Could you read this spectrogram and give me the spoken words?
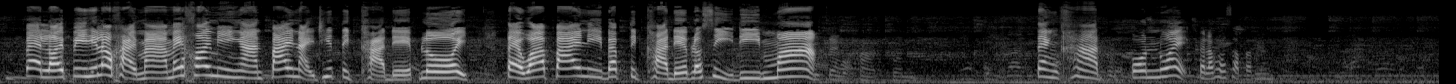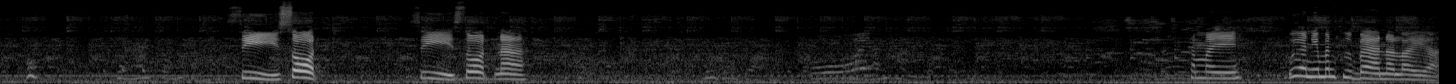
800 ปีที่เราขายมาไม่ค่อยมีงานป้ายไหนที่ติดขาเดฟเลย แต่ว่าป้ายนี้แบบติดขาเดฟแล้วสีดีมาก แต่งขาดคนแต่งขาดปนด้วยไปรับโทรศัพท์แป๊บนึง สีสด สีสดนะทำไมอุ้ยอันนี้มันคือแบรนด์อะไรอะ่ะ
